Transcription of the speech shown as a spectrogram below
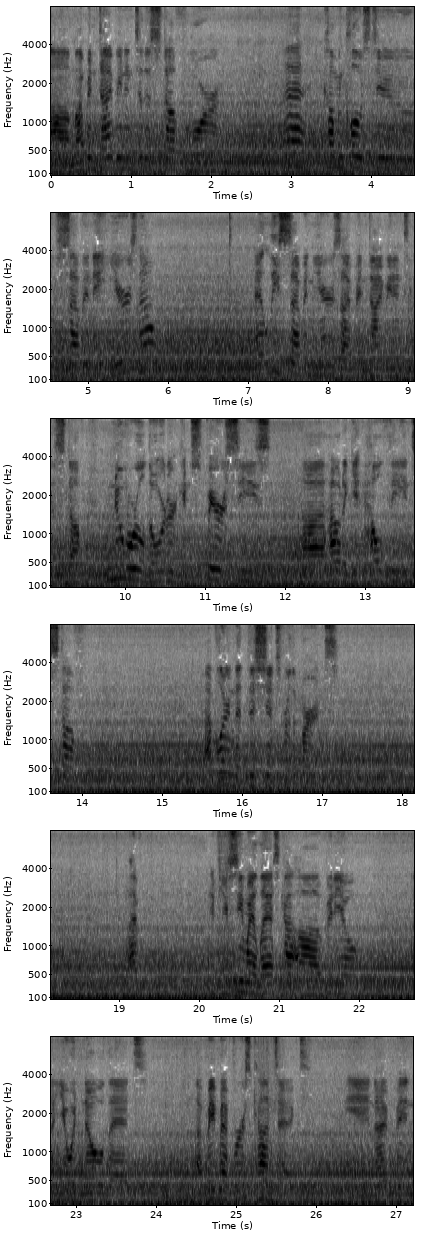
Um, I've been diving into this stuff for eh, coming close to seven, eight years now. At least seven years I've been diving into this stuff. New World Order, conspiracies, uh, how to get healthy and stuff. I've learned that this shit's for the birds. I've you see my last uh, video, uh, you would know that I've made my first contact, and I've been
